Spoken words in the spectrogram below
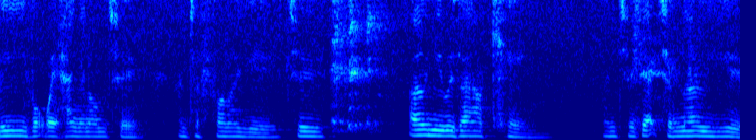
leave what we're hanging on to and to follow you, to own you as our King, and to get to know you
